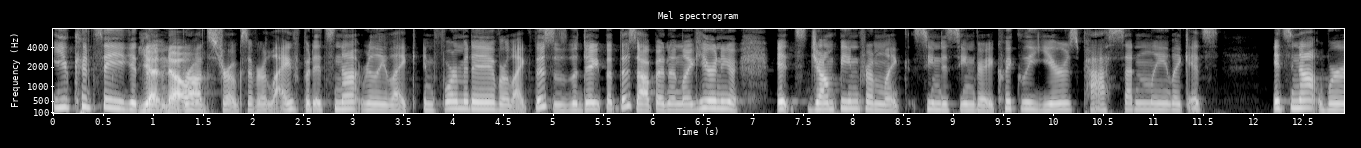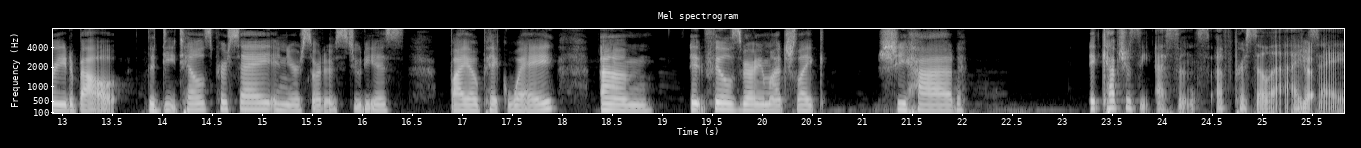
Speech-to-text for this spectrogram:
you could say you get Yeah, the no. broad strokes of her life, but it's not really like informative or like this is the date that this happened and like here and here. It's jumping from like scene to scene very quickly, years pass suddenly. Like it's it's not worried about the details per se in your sort of studious biopic way. Um, it feels very much like she had. It captures the essence of Priscilla, I'd Yeah. say.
